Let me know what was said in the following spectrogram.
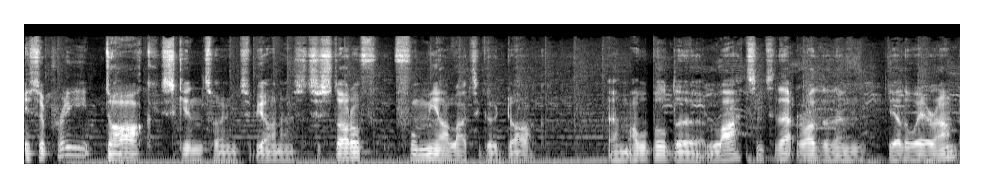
It's a pretty dark skin tone to be honest. To start off, for me I like to go dark. Um, I will build the lights into that rather than the other way around.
